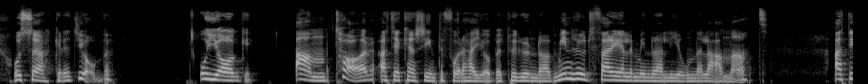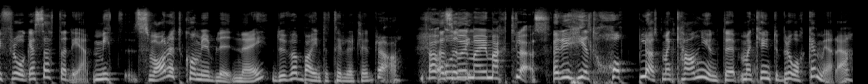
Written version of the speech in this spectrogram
och söker ett jobb. Och jag antar att jag kanske inte får det här jobbet på grund av min hudfärg eller min religion eller annat. Att ifrågasätta det, mitt, svaret kommer ju bli nej, du var bara inte tillräckligt bra. Ja, Alltså, och då är det- man ju maktlös. Ja, det är helt hopplöst. Man kan ju inte, man kan inte bråka med det.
